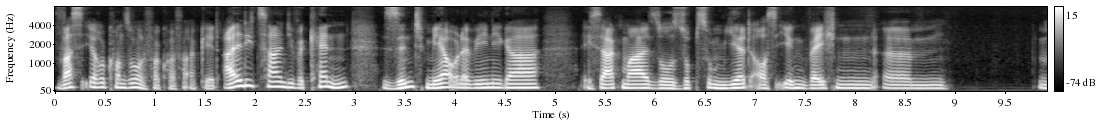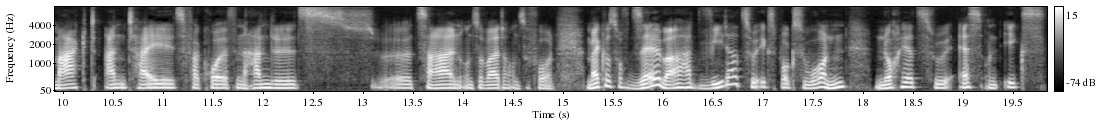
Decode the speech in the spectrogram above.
was ihre Konsolenverkäufe abgeht. All die Zahlen, die wir kennen, sind mehr oder weniger, ich sag mal, so subsumiert aus irgendwelchen ähm, Marktanteilsverkäufen, Handelszahlen äh, und so weiter und so fort. Microsoft selber hat weder zu Xbox One noch jetzt zu S und X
